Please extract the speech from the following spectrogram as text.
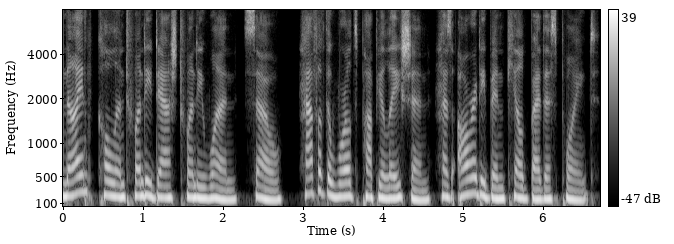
9 colon 20-21, so, half of the world's population has already been killed by this point.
